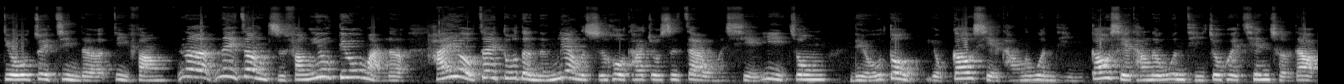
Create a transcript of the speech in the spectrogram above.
丢最近的地方。那内脏脂肪又丢满了，还有再多的能量的时候，它就是在我们血液中流动。有高血糖的问题，高血糖的问题就会牵扯到。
